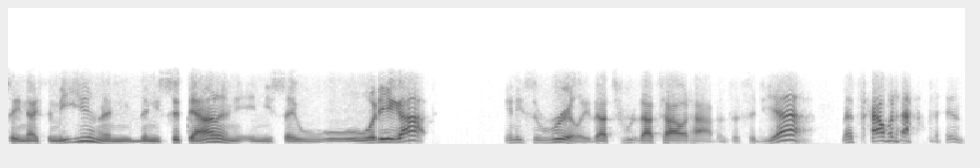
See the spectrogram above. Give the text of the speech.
say, "Nice to meet you," and then then you sit down and, and you say, "What do you got?" And he said, "Really? That's that's how it happens." I said, "Yeah, that's how it happens."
